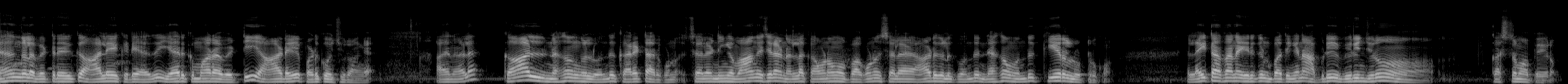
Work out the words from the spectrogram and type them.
நகங்களை வெட்டுறதுக்கு ஆளே கிடையாது. ஏற்குமாறாக வெட்டி ஆடையே படுக்க வச்சுருவாங்க. அதனால் கால் நகங்கள் வந்து கரெக்டாக இருக்கணும். சில நீங்கள் வாங்கச்சில நல்லா கவனமாக பார்க்கணும். சில ஆடுகளுக்கு வந்து நகம் வந்து கீறல் விட்ருக்கும் லைட்டாக தானே இருக்குன்னு பார்த்தீங்கன்னா அப்படியே விரிஞ்சிடும் கஷ்டமாக போயிடும்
